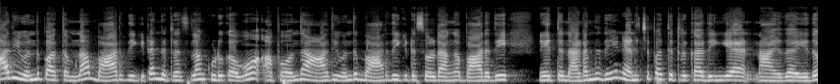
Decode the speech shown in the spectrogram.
ஆதி வந்து பார்த்தோம்னா பாரதி கிட்ட அந்த ட்ரெஸ்லாம் கொடுக்கவும் அப்போ வந்து ஆதி வந்து பாரதி கிட்ட சொல்கிறாங்க பாரதி நேற்று நடந்ததே நினச்சி பார்த்துட்டு இருக்காதீங்க நான் இதை ஏதோ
